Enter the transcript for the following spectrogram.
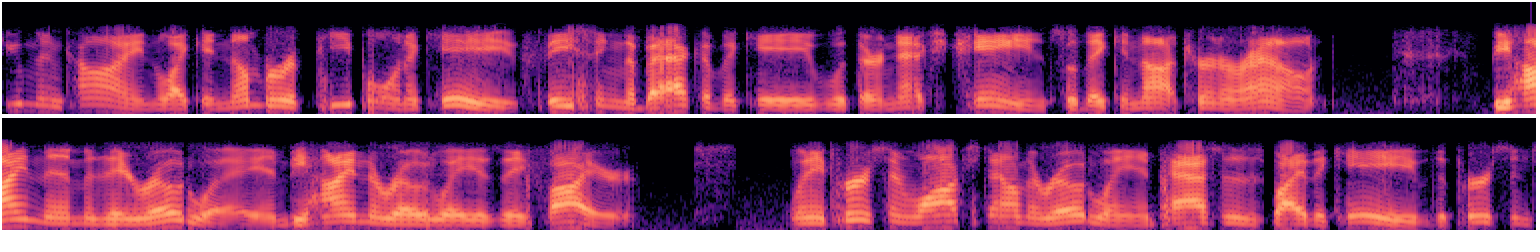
humankind like a number of people in a cave, facing the back of a cave with their necks chained so they cannot turn around. Behind them is a roadway, and behind the roadway is a fire. When a person walks down the roadway and passes by the cave, the person's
